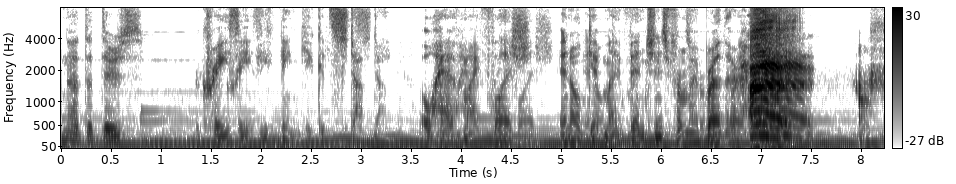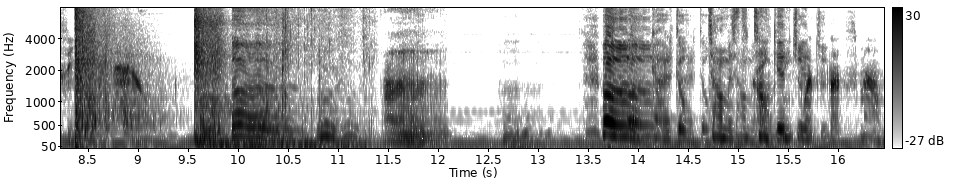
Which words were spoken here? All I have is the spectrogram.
Not that there's. You're crazy if you think you could stop me. I'll oh, oh, have my flesh, and I'll get my vengeance for my brother. I'll see you in hell. Uh, uh, huh? Oh, God, go Thomas the Tank Engine. What's that smell?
